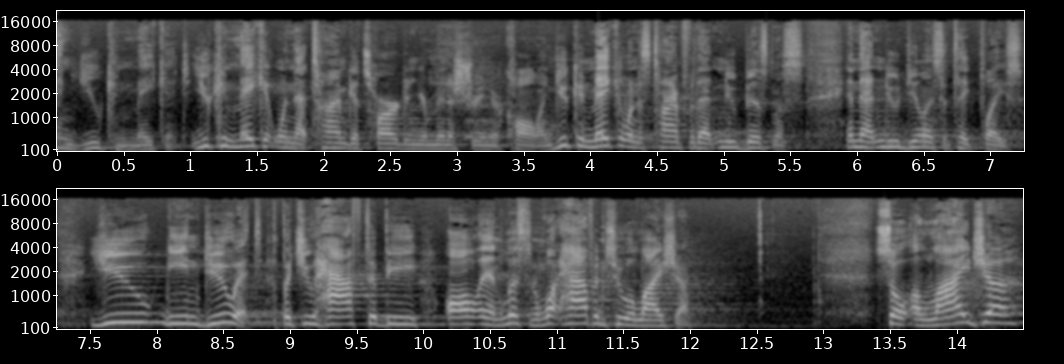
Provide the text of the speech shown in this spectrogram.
and you can make it. You can make it when that time gets hard in your ministry and your calling. You can make it when it's time for that new business and that new dealings to take place. You need to do it, but you have to be all in. Listen, what happened to Elijah? So Elijah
